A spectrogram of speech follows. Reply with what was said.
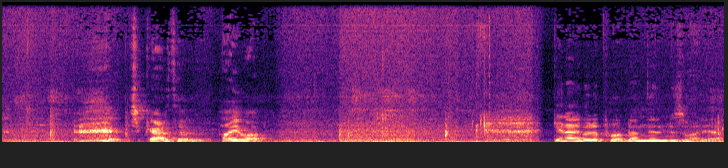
Çıkar tabi. Hayvan. Genel böyle problemlerimiz var ya.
